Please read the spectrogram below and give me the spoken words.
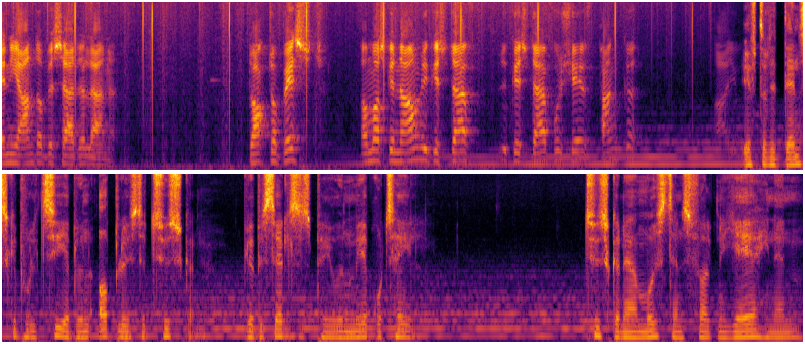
end i andre besatte lande. Dr. Best og måske navnlig Gestapo- Gestapo-chef Panke Efter det danske politi er blevet opløst af tyskerne, bliver besættelsesperioden mere brutal. Tyskerne og modstandsfolkene jager hinanden.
